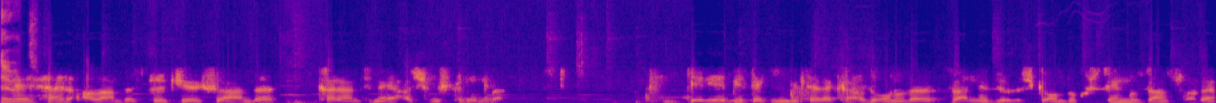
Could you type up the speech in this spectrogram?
Evet. Ve her alanda Türkiye şu anda karantinayı açmış durumda. Geriye bir tek İngiltere kaldı. Onu da zannediyoruz ki 19 Temmuz'dan sonra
